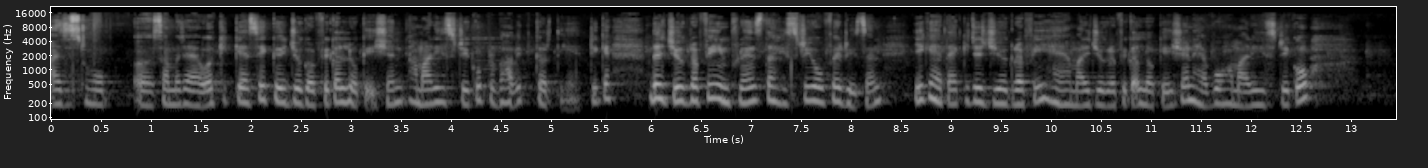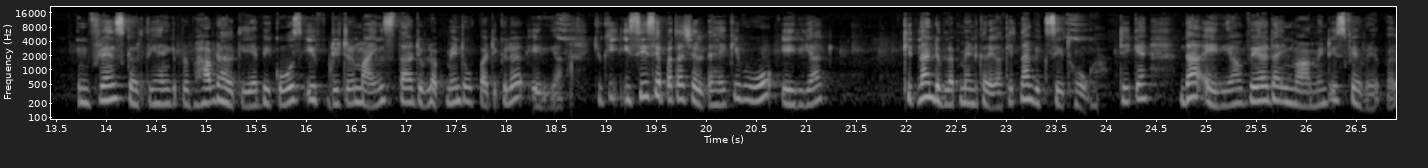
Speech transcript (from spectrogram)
आई जस्ट होप समझ आया होगा कि कैसे कोई जोग्राफिकल लोकेशन हमारी हिस्ट्री को प्रभावित करती है, ठीक है? The geography influence the history of a region ये कहता है कि जो जियोग्राफी है, हमारी जियोग्राफिकल लोकेशन है, वो हमारी हिस्ट्री को इन्फ्लुएंस करती है, यानी कि प्रभाव डालती है because if determines the development of particular area क्योंकि इसी से पता चलता है कि वो एरिया कितना डेवलपमेंट करेगा, कितना विकसित होगा, ठीक है? The area where the environment is favourable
